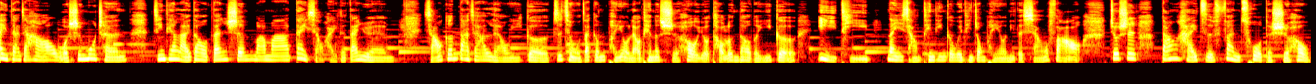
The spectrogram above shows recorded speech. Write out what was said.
嗨，大家好，我是沐晨，今天来到单身妈妈带小孩的单元，想要跟大家聊一个之前我在跟朋友聊天的时候有讨论到的一个议题，那也想听听各位听众朋友你的想法哦，就是当孩子犯错的时候，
